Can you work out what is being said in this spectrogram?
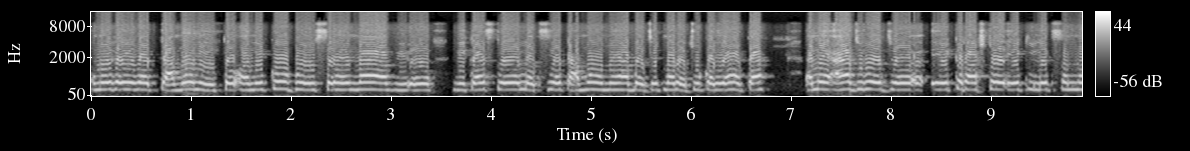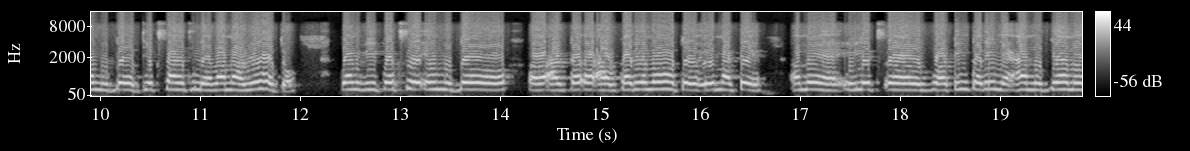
અને રહી વાત કામોની તો અનેકો શહેરના વિકાસ લક્ષ્ય કામો અમે આ બજેટમાં રજૂ કર્યા હતા. અને આજ રોજ એક રાષ્ટ્ર, એક ઇલેક્શનનો મુદ્દો અધ્યક્ષ સ્થાનેથી લેવામાં આવ્યો હતો. પણ વિપક્ષે એ મુદ્દો આવકાર્યો ન હતો. એ માટે અમે ઇલેક્શ વોટિંગ કરીને આ મુદ્દાને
